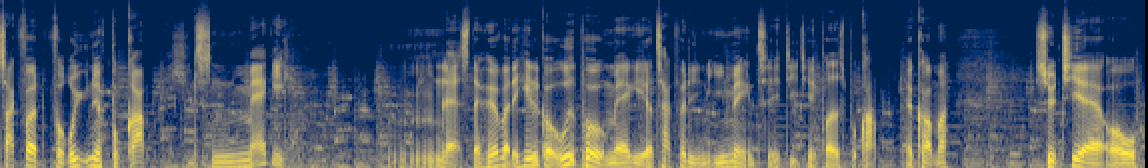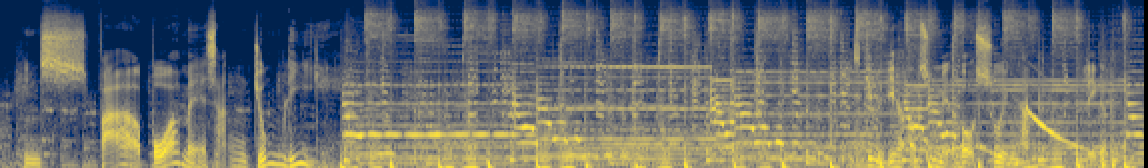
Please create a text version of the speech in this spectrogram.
Tak for et forrygende program. Hilsen Maggie. Mm, lad os da høre, hvad det hele går ud på, Maggie, og tak for din e-mail til DJ Breds program. Her kommer Cynthia og hendes far og bror med sangen Jum Lee. Det skal vi lige have opsummeret, hvor Surinam ligger.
